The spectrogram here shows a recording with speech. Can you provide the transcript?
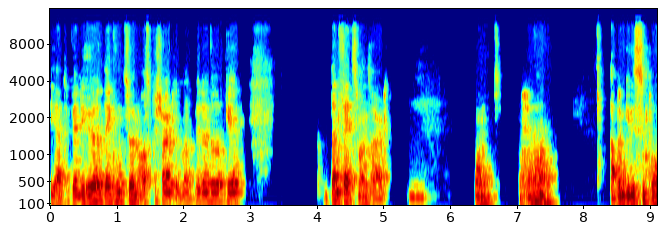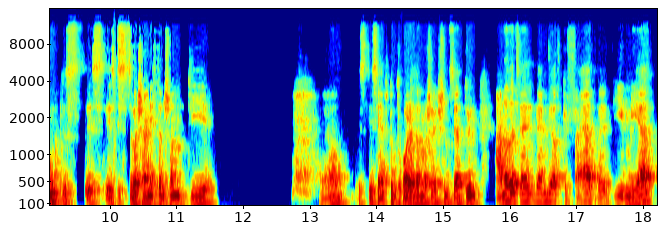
ja, werden die höheren Denkfunktionen ausgeschaltet, man wird einfach, okay, dann fetzt man es halt. Mhm. Und ja, ab einem gewissen Punkt ist, ist, ist wahrscheinlich dann schon die, ja, ist die Selbstkontrolle dann wahrscheinlich schon sehr dünn. Andererseits werden wir auch gefeiert, weil je mehr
